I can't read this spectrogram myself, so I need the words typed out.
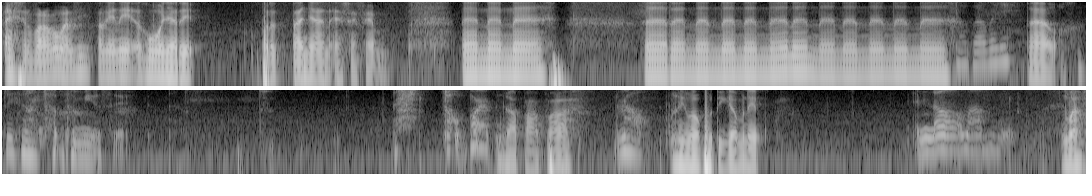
Eh handphone aku mana sih oke ini aku mau nyari pertanyaan SFM nah nah nah nah nah nah nah nah nah nah nah nah nah nah Apa sih? tahu Please don't stop the music. Don't burp. nggak apa-apa lah No. 53 menit No, mambu. maaf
